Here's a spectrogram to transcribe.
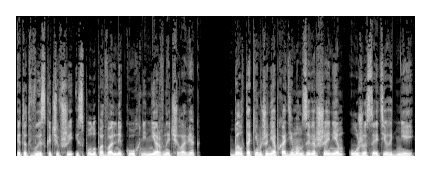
этот выскочивший из полуподвальной кухни нервный человек был таким же необходимым завершением ужаса этих дней,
